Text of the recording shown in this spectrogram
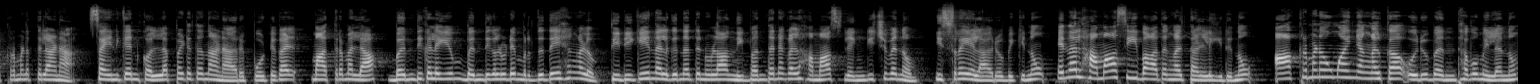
ആക്രമണത്തിലാണ് സൈനികൻ കൊല്ലപ്പെട്ടതെന്നാണ് റിപ്പോർട്ടുകൾ. മാത്രമല്ല ബന്ദികളെയും ബന്ദികളുടെ മൃതദേഹങ്ങളും തിരികെ നൽകുന്നതിനുള്ള നിബന്ധനകൾ ഹമാസ് ലംഘിച്ചുവെന്നും ഇസ്രയേൽ ആരോപിക്കുന്നു. എന്നാൽ ഹമാസ് ഈ വാദങ്ങൾ തള്ളിയിരുന്നു. ആക്രമണവുമായി ഞങ്ങൾക്ക് ഒരു ബന്ധവുമില്ലെന്നും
